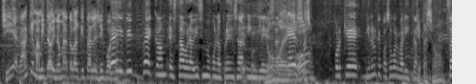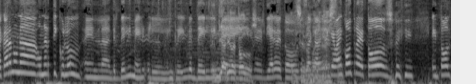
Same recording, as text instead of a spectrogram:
Sí, arranque, mamita, hoy no me va a tocar quitarle ese informe. David Beckham está bravísimo con la prensa Epa. inglesa. No joda, ¿qué Eso? Porque mira lo que pasó, Barbarita. ¿Qué pasó? Sacaron una, un artículo en la, del Daily Mail, el increíble Daily El diario de Mail, todos. El diario de todos, El cero exactamente, manejazo. que va en contra de todos en, todo,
